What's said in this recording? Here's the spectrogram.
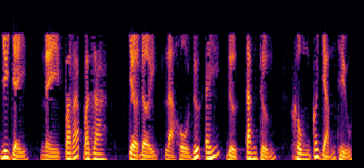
Như vậy, này Parabhaja, chờ đợi là hồ nước ấy được tăng trưởng, không có giảm thiểu.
